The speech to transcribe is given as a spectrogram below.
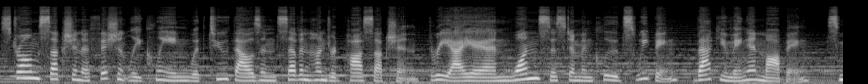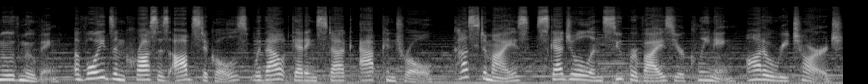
strong suction efficiently clean with 2700 PA suction, 3 IAN 1 system includes sweeping, vacuuming and mopping, smooth moving, avoids and crosses obstacles without getting stuck, app control, customize, schedule and supervise your cleaning, auto recharge.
